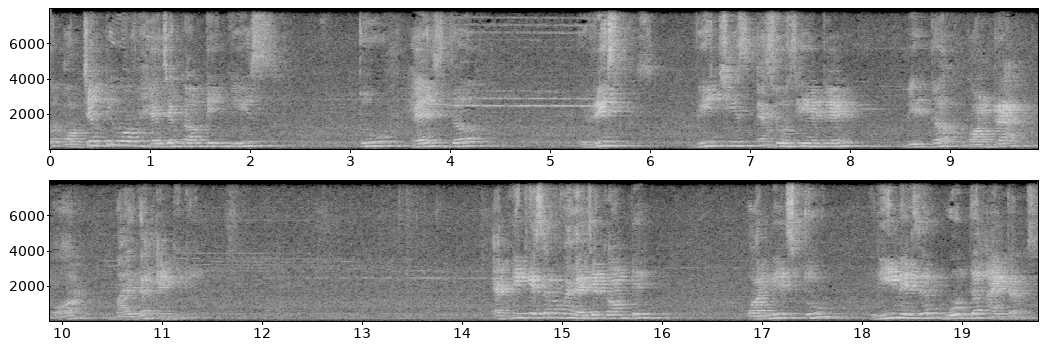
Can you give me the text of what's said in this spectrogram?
the objective of hedge accounting is to hedge the risks which is associated with the contract or by the entity. Application of a hedge accounting permits to remeasure both the items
